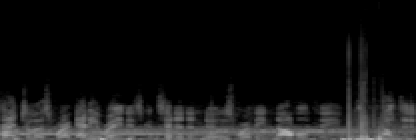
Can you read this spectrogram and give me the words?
Los Angeles, where any rain is considered a newsworthy novelty, was pelted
